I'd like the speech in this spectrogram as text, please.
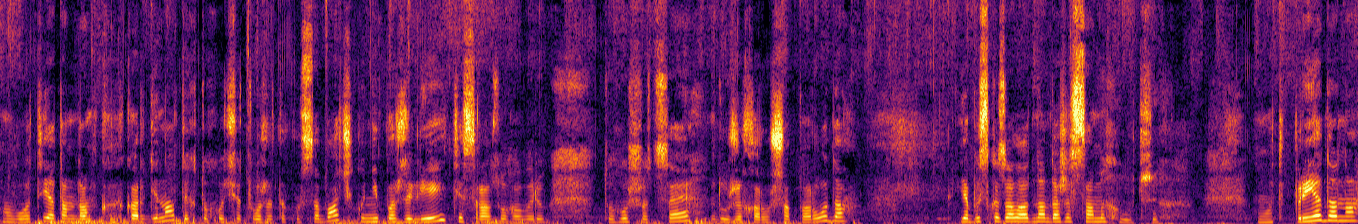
Вот, я там дам координати, хто хоче теж таку собачку. Не пожалієте, сразу говорю. Того, що це дуже хороша порода. Я би сказала, одна даже з самих лучших. От, предана.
